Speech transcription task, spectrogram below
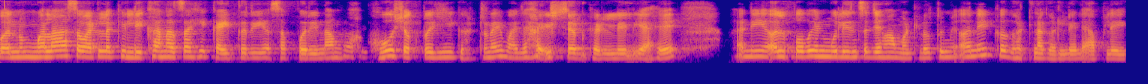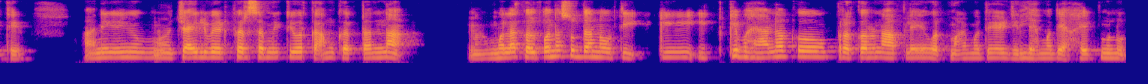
पण मला असं वाटलं की लिखाणाचाही काहीतरी असा परिणाम होऊ शकतो. ही घटनाही माझ्या आयुष्यात घडलेली आहे. आणि अल्पवयीन मुलींचं जेव्हा म्हटलं तुम्ही अनेक घटना घडलेल्या आपल्या इथे. आणि चाइल्ड वेलफेअर समितीवर काम करताना मला कल्पना सुद्धा नव्हती की इतके भयानक प्रकरण आपल्या यवतमाळमध्ये जिल्ह्यामध्ये आहेत म्हणून.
